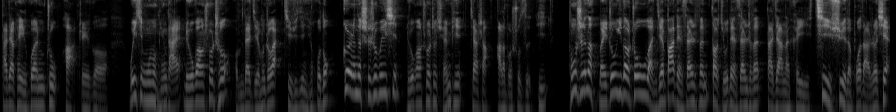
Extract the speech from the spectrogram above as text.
大家可以关注啊这个微信公众平台刘刚说车，我们在节目之外继续进行互动。个人的实时微信刘刚说车全拼加上阿拉伯数字一。同时呢，每周一到周五晚间八点三十分到九点三十分，大家呢可以继续的拨打热线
